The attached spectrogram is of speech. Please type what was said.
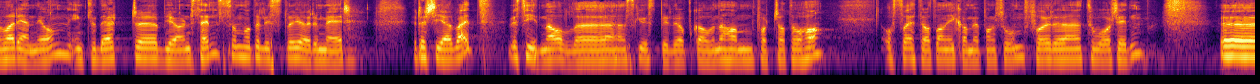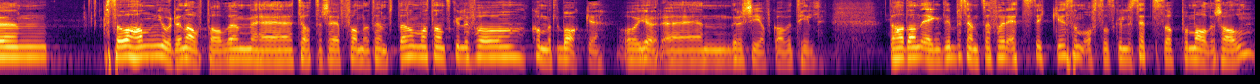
var enige om, inkludert eh, Bjørn selv, som hadde lyst til å gjøre mer regiarbeid ved siden av alle skuespilleroppgavene han fortsatte å ha. Også etter at han gikk av med pensjon for to år siden. Så han gjorde en avtale med teatersjef Anne Tømstad om at han skulle få komme tilbake og gjøre en regioppgave til. Da hadde han egentlig bestemt seg for ett stykke som også skulle settes opp på malersalen.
